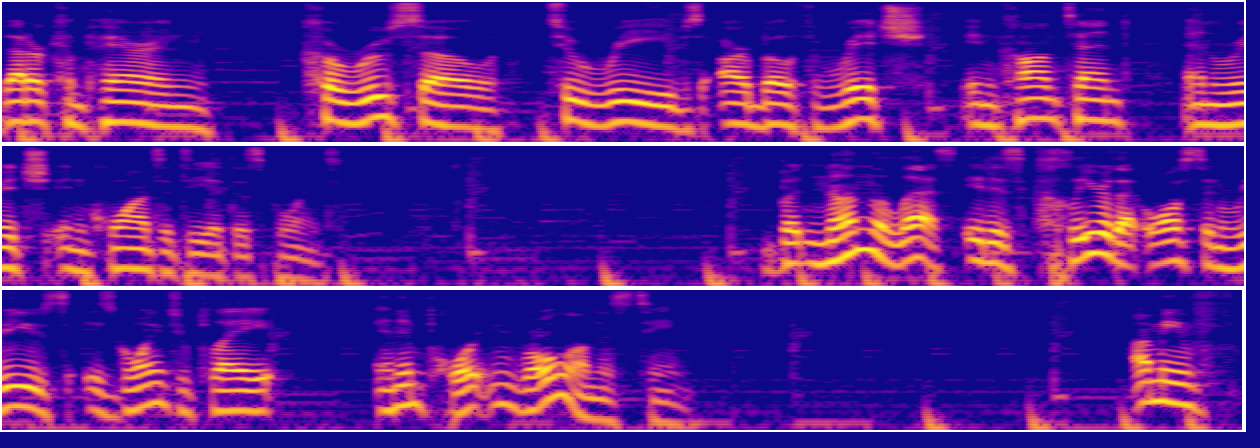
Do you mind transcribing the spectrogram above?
that are comparing Caruso to Reaves are both rich in content and rich in quantity at this point. But nonetheless, it is clear that Austin Reaves is going to play an important role on this team. I mean, f-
